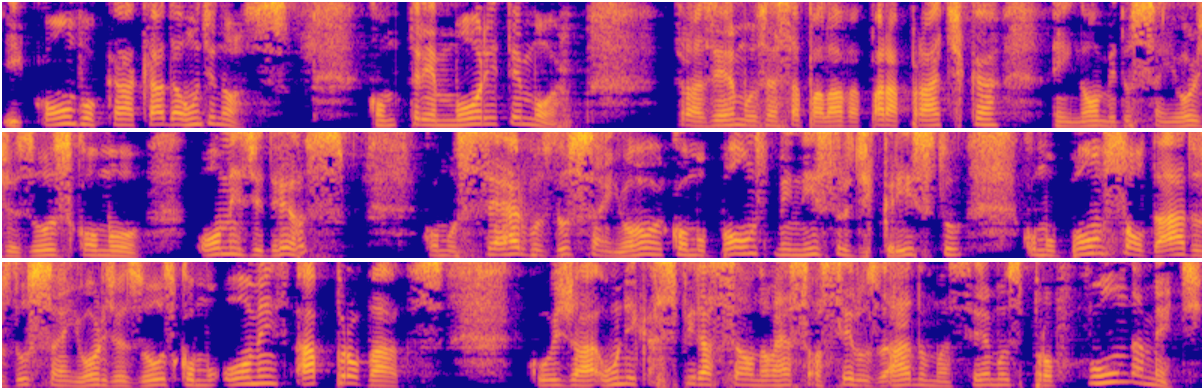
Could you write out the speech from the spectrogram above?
e convocar cada um de nós, com tremor e temor, trazermos essa palavra para a prática, em nome do Senhor Jesus, como homens de Deus, como servos do Senhor, como bons ministros de Cristo, como bons soldados do Senhor Jesus, como homens aprovados, cuja única aspiração não é só ser usado, mas sermos profundamente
